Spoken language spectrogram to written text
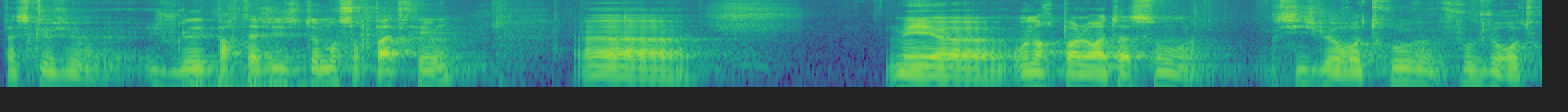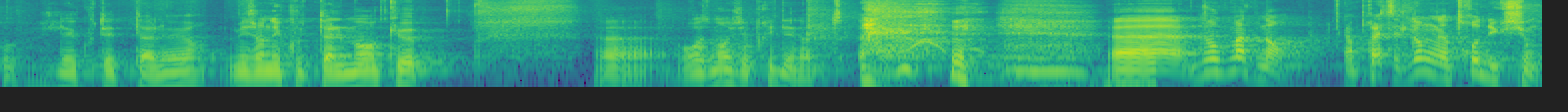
parce que je, voulais le partager justement sur Patreon. Euh, mais on en reparlera de toute façon. Si je le retrouve, il faut que je le retrouve. Je l'ai écouté tout à l'heure, mais j'en écoute tellement que euh, heureusement que j'ai pris des notes. Euh, donc maintenant, après cette longue introduction,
